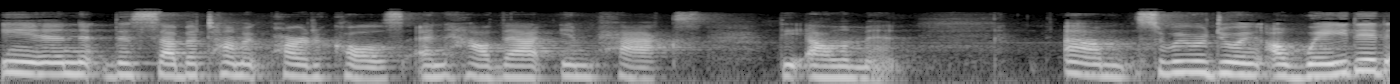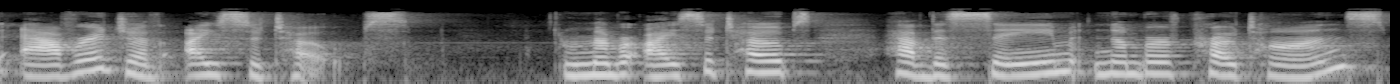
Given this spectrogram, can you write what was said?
in the subatomic particles and how that impacts the element. Um, so we were doing a weighted average of isotopes. Remember, isotopes have the same number of protons,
